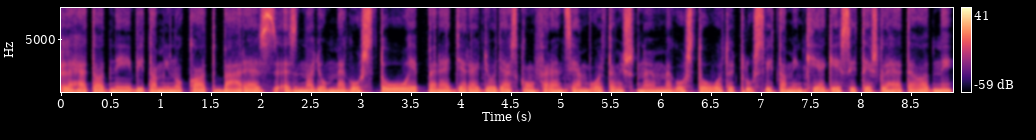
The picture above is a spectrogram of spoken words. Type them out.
lehet adni vitaminokat, bár ez, ez nagyon megosztó, éppen egy gyerekgyógyász konferencián voltam, és nagyon megosztó volt, hogy plusz vitamin kiegészítést lehet-e adni,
